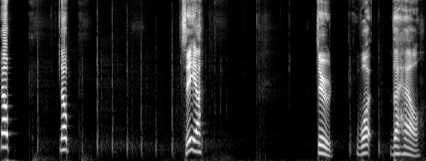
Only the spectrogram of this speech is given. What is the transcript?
Nope. Nope. See ya. Dude, what the hell?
